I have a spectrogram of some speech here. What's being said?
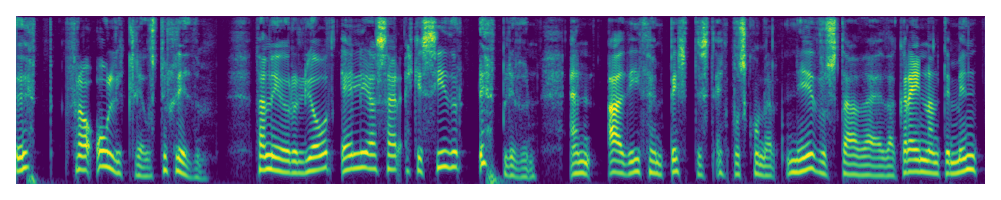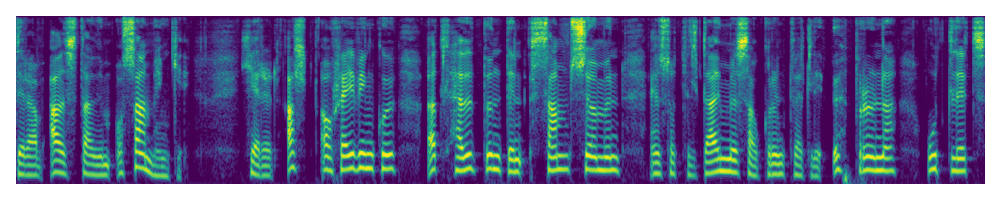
upp frá ólíklegustu hliðum. Þannig eru ljóð Eliasar ekki síður upplifun en að í þeim byrtist einhvers konar niðurstaða eða greinandi myndir af aðstæðum og samhengi. Hér er allt á hreyfingu, öll hefðbundin samsömun eins og til dæmis á grundvelli uppruna, útlits,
